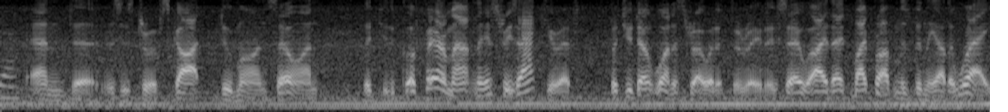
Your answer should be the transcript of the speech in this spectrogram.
Yeah. And uh, this is true of Scott, Dumas, and so on. That a fair amount in the history is accurate, but you don't want to throw it at the reader. So I, that, my problem has been the other way,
